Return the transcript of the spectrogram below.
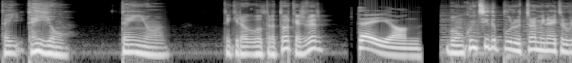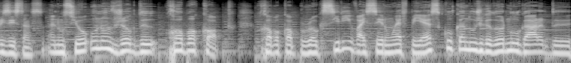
Taion. Taion. Tem que ir ao Google Trator, queres ver? Taion. Bom, conhecida por Terminator Resistance, anunciou um novo jogo de Robocop. Robocop Rogue City vai ser um FPS colocando o jogador no lugar de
